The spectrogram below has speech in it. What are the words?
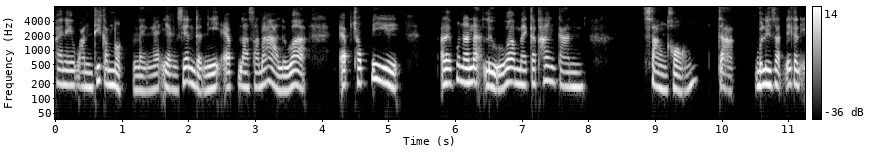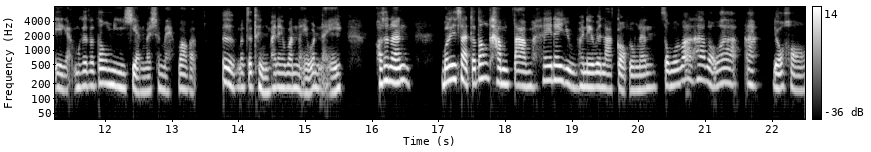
ภายในวันที่กำหนดอะไรเงี้ย อย่างเช่นเดี๋ยวนี้แอป Lazada หรือว่าแอป Shopee อะไรพวกนั้นน่ะหรือว่าแม้กระทั่งการสั่งของจาก บริษัทด้วยกันเองอะมันก็จะต้องมีเขียนไว้ใช่ไหมว่าแบบ เออ มันจะถึงภายในวันไหนวันไหน เพราะฉะนั้นบริษัทจะต้องทำตามให้ได้อยู่ภายในเวลากรอบตรงนั้น สมมุติว่าถ้าแบบว่า อะเดี๋ยวของ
